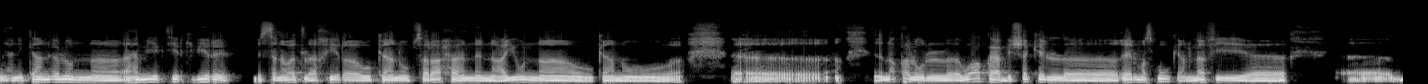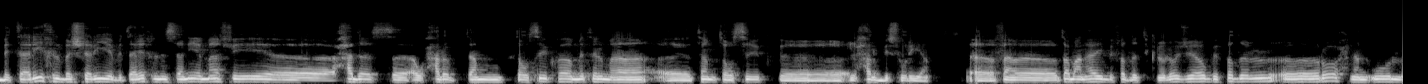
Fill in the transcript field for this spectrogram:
يعني كان لهم أهمية كثير كبيرة بالسنوات الأخيرة وكانوا بصراحة هن عيوننا وكانوا آه، نقلوا الواقع بشكل آه، غير مسبوق. يعني ما في آه، بتاريخ البشرية بتاريخ الإنسانية ما في آه، حدث أو حرب تم توثيقها مثل ما آه، تم توثيق آه، الحرب بسوريا. فطبعا هاي بفضل التكنولوجيا وبفضل روح لنقول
